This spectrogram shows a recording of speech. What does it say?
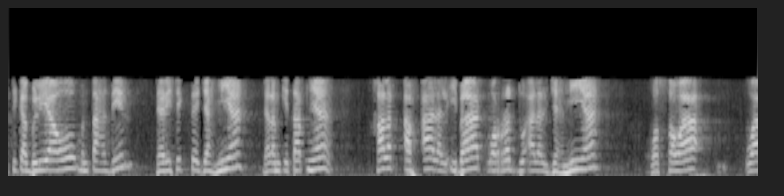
ketika beliau mentahdir dari sekte Jahmiyah dalam kitabnya Khalaq Af'al al-Ibad war Raddu al Jahmiyah wa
